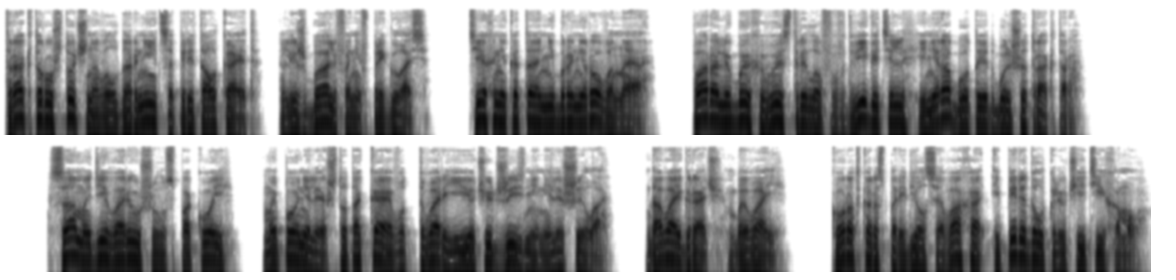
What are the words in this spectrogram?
Трактор уж точно валдарнийца перетолкает, лишь бы Альфа не впряглась. Техника-то не бронированная. Пара любых выстрелов в двигатель, и не работает больше трактор. Сам иди Варюшу успокой, мы поняли, что такая вот тварь ее чуть жизни не лишила. Давай, грач, бывай. Коротко распорядился Ваха и передал ключи Тихому.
